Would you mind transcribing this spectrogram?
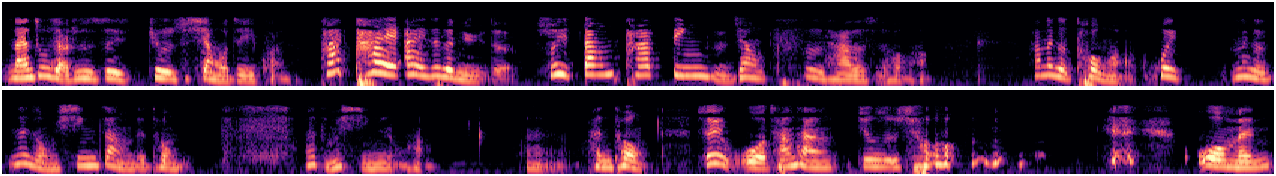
男主角就是这就是像我这一款。他太爱这个女的，所以当他钉子这样刺他的时候，哈，他那个痛啊，会那个那种心脏的痛，我要怎么形容哈？嗯，很痛，所以我常常就是说，我们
